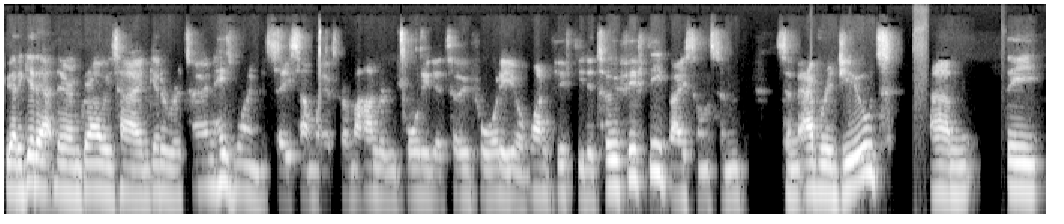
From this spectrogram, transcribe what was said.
be able to get out there and grow his hay and get a return, he's wanting to see somewhere from 140 to 240 or 150 to 250 based on some some average yields. Um, the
